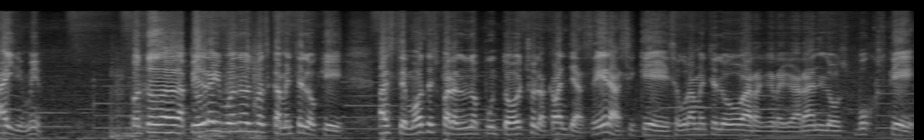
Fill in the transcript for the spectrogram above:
ay Dios mío con toda la piedra y bueno es básicamente lo que hace este mod es para el 1.8 lo acaban de hacer así que seguramente luego agregarán los bugs que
